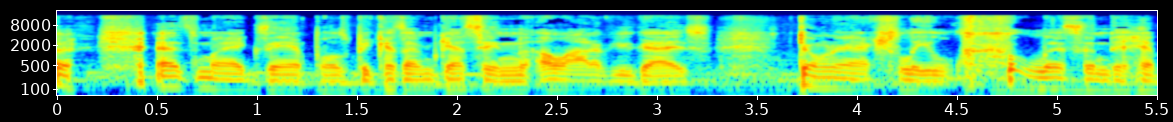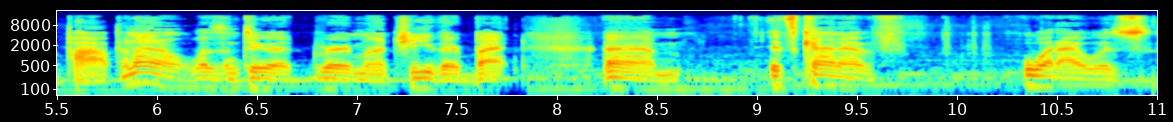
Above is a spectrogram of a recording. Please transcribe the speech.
as my examples because I'm guessing a lot of you guys don't actually listen to hip hop, and I don't listen to it very much either. But um, it's kind of what I was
